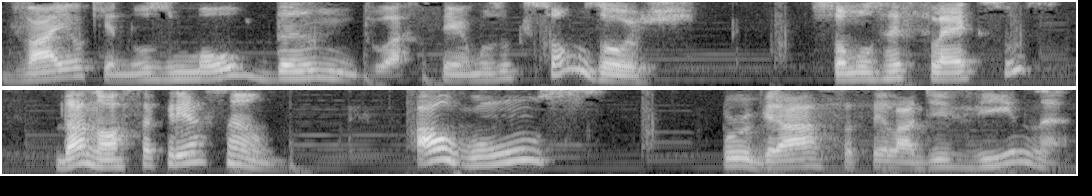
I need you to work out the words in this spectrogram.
vai o que nos moldando a sermos o que somos hoje. Somos reflexos da nossa criação. Alguns, por graça, sei lá, divina,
